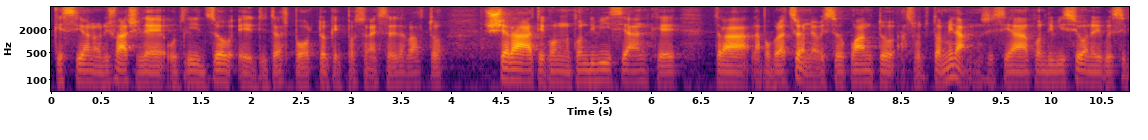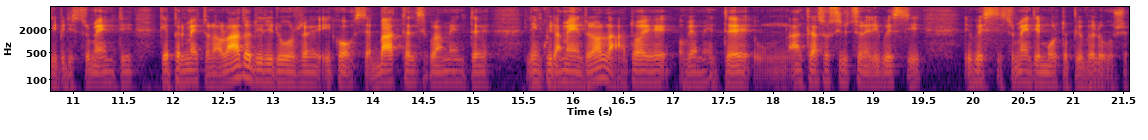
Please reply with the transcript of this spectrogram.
che siano di facile utilizzo e di trasporto che possono essere tra l'altro scerati, con, condivisi anche tra la popolazione, abbiamo visto quanto, soprattutto a Milano, si sia condivisione di questi tipi di strumenti che permettono da un lato di ridurre i costi, abbattere sicuramente l'inquinamento da un lato e ovviamente anche la sostituzione di questi, di questi strumenti è molto più veloce.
